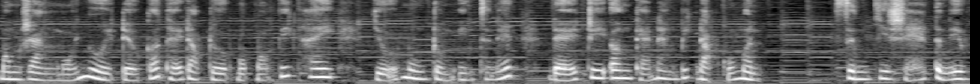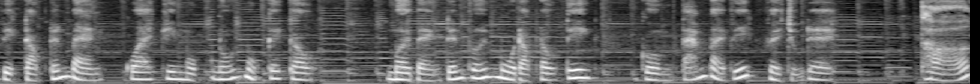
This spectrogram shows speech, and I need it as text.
Mong rằng mỗi người đều có thể đọc được một mẫu viết hay giữa muôn trùng Internet để tri ân khả năng biết đọc của mình. Xin chia sẻ tình yêu việc đọc đến bạn qua chuyên mục Nối một cây cầu. Mời bạn đến với mùa đọc đầu tiên, gồm 8 bài viết về chủ đề Thở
